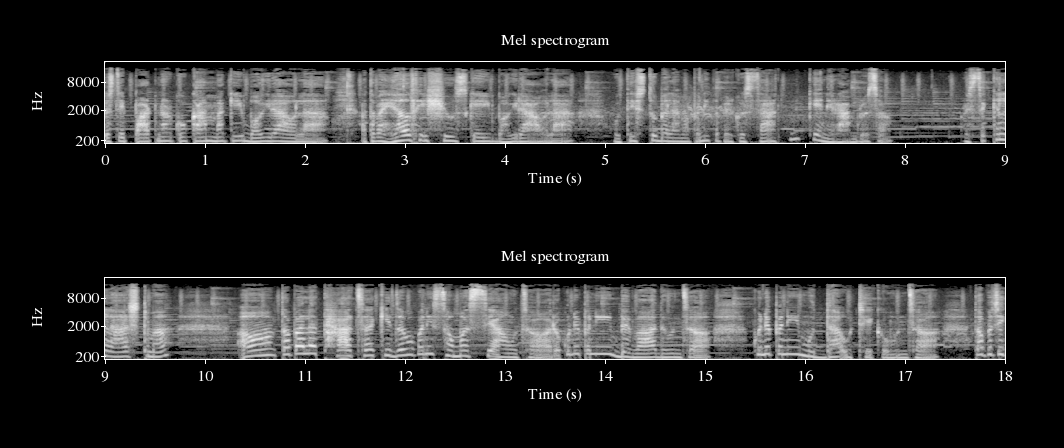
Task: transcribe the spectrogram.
जस्तै पार्टनरको काममा केही भइरह होला अथवा हेल्थ इस्युज केही भइरह होला हो त्यस्तो बेलामा पनि तपाईँहरूको साथ निकै नै राम्रो छ। र सेकेन्ड लास्टमा तपाईँलाई थाहा छ कि जब पनि समस्या आउँछ र कुनै पनि विवाद हुन्छ कुनै पनि मुद्दा उठेको हुन्छ तब चाहिँ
